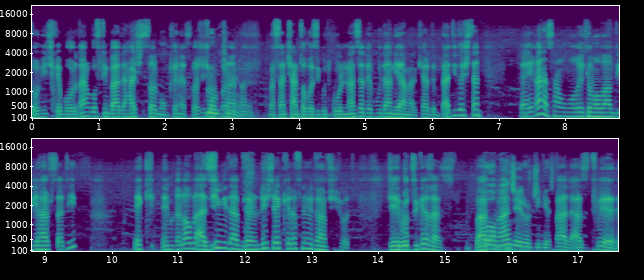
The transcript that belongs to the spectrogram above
دو هیچ که بردن گفتیم بعد هشت سال ممکن اخراجش ممکنه بکنن. آره. مثلا چند تا بازی بود گل نزده بودن یه عملکرد بدی داشتن. دقیقا از همون موقعی که ما با هم دیگه حرف زدیم یک انقلاب عظیمی در برنلی شکل گرفت نمی‌دونم چی شد. جی رودریگز از واقعا جی رودریگز. بله از توی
